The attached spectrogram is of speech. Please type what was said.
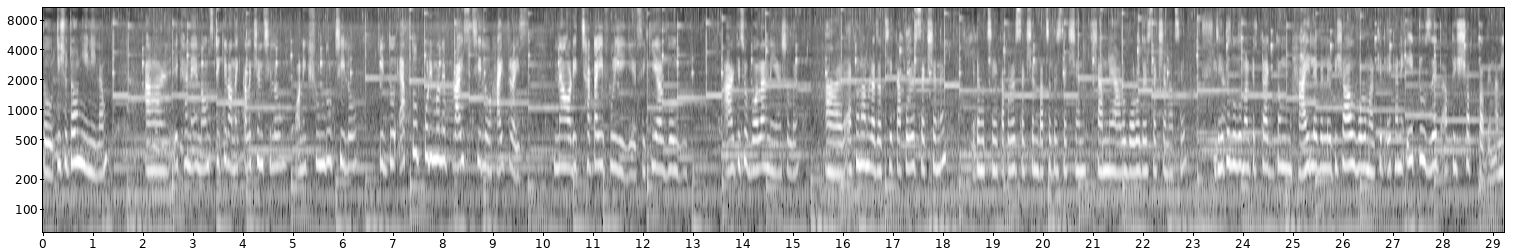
তো টিস্যুটাও নিয়ে নিলাম। আর এখানে ননস্টিকের অনেক কালেকশন ছিল, অনেক সুন্দর ছিল, কিন্তু এত পরিমাণে প্রাইস ছিল হাই প্রাইস নেওয়ার ইচ্ছাটাই ফুরিয়ে গিয়েছে, কি আর বলব? আর কিছু বলার নেই আসলে। আর এখন আমরা যাচ্ছি কাপড়ের সেকশনে এটা হচ্ছে কাপড়ের সেকশন বাচ্চাদের সেকশন সামনে আরও বড়দের সেকশন আছে। যেহেতু লুলু মার্কেটটা একদম হাই লেভেলের বিশাল বড় মার্কেট এখানে এ টু জেড আপনি সব পাবেন। আমি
